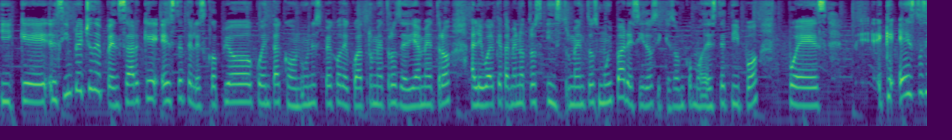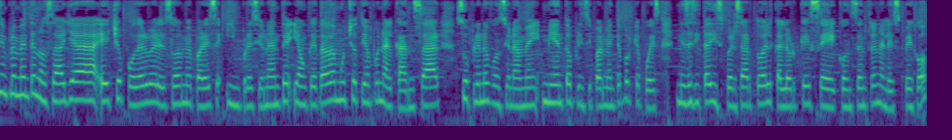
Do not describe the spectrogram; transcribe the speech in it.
y que el simple hecho de pensar que este telescopio cuenta con un espejo de 4 metros de diámetro, al igual que también otros instrumentos muy parecidos y que son como de este tipo, pues que esto simplemente nos haya hecho poder ver el sol me parece impresionante y aunque tarda mucho tiempo en alcanzar su pleno funcionamiento principalmente porque pues necesita dispersar todo el calor que se concentra en el espejo,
